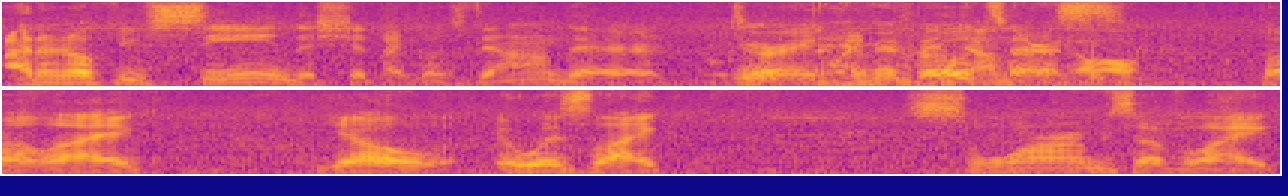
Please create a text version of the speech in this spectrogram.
I don't know if you've seen the shit that goes down there during I like haven't been down there at all. But like, yo, it was like swarms of like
